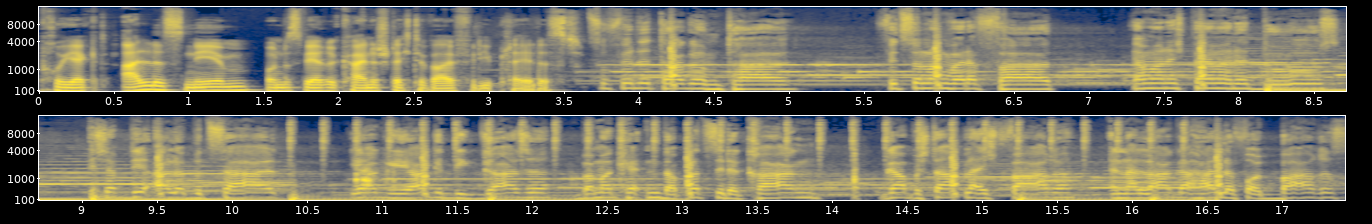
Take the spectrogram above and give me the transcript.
Projekt alles nehmen und es wäre keine schlechte Wahl für die Playlist. Zu viele Tage im Tal, viel zu lang bei der Fahrt. Ja man, ich pay meine Dues, Ich hab die alle bezahlt. Jage, jage die Gage. Bei meinen da platzt der Kragen. Gabelstapler, ich fahre. In der Lagerhalle voll Bares.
